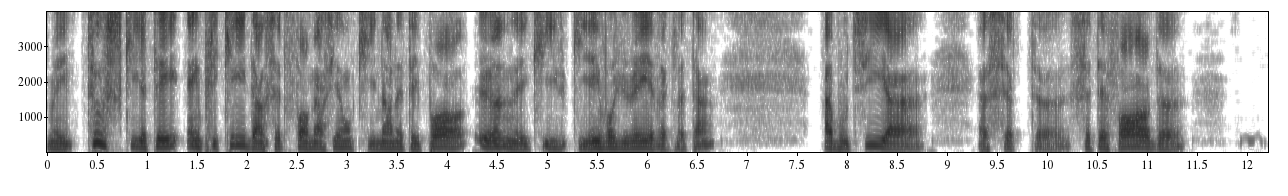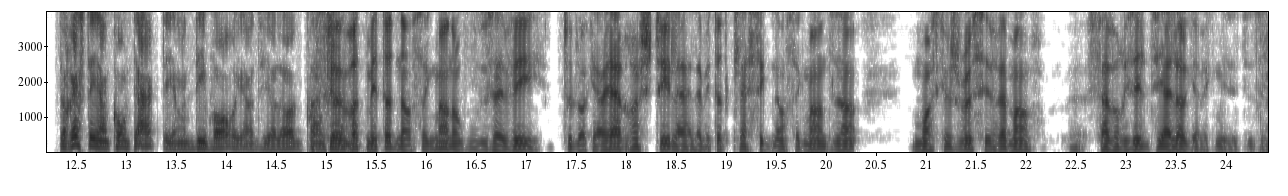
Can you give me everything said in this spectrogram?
mais tout ce qui était impliqué dans cette formation, qui n'en était pas une et qui, qui évoluait avec le temps, aboutit à, cette, euh, cet effort de, de rester en contact et en débat et en dialogue. Parce que votre méthode d'enseignement, donc vous avez toute votre carrière, rejeté la, la méthode classique d'enseignement en disant, moi, ce que je veux, c'est vraiment euh, favoriser le dialogue avec mes étudiants.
